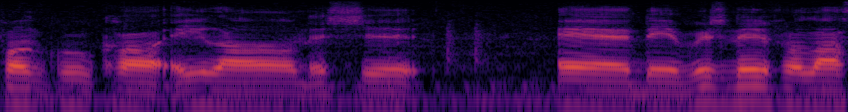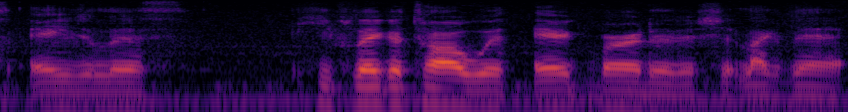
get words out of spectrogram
funk group called Aalon and shit. And they originated from Los Angeles. He played guitar with Eric Burdon and shit like that.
